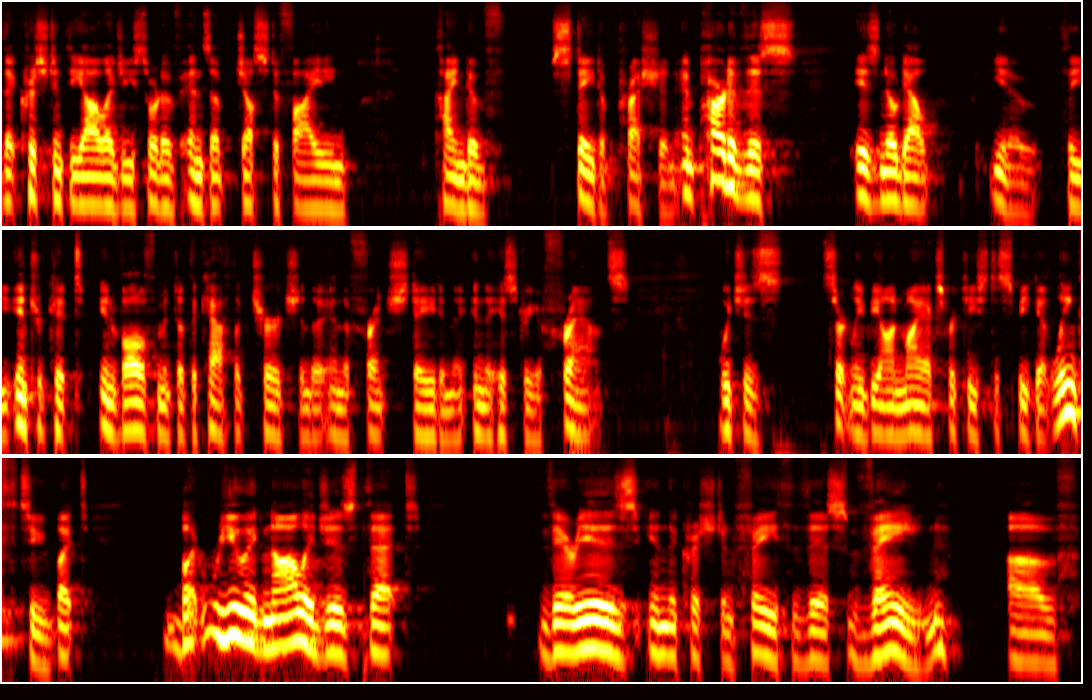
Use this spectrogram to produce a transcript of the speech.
that Christian theology sort of ends up justifying kind of state oppression. And part of this is no doubt you know the intricate involvement of the Catholic Church and the in the French state in the in the history of France, which is certainly beyond my expertise to speak at length to. But but Rieux acknowledges that there is in the Christian faith this vein of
